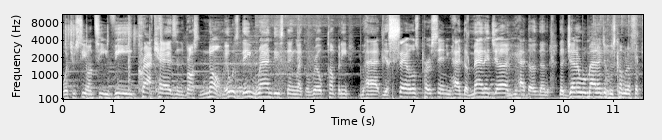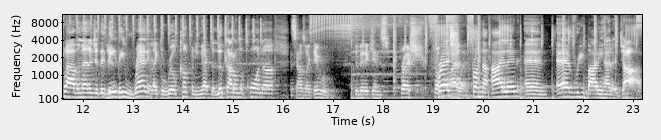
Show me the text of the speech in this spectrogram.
what you see on TV, crackheads in the Bronx. No, it was they ran these things like a real company. You had your salesperson, you had the manager, you had the the, the general manager who's coming to supply the manager. They, they they ran it like a real company. You had to look out on the corner. It sounds like they were Dominicans fresh from fresh the island. from the island, and everybody had a job.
